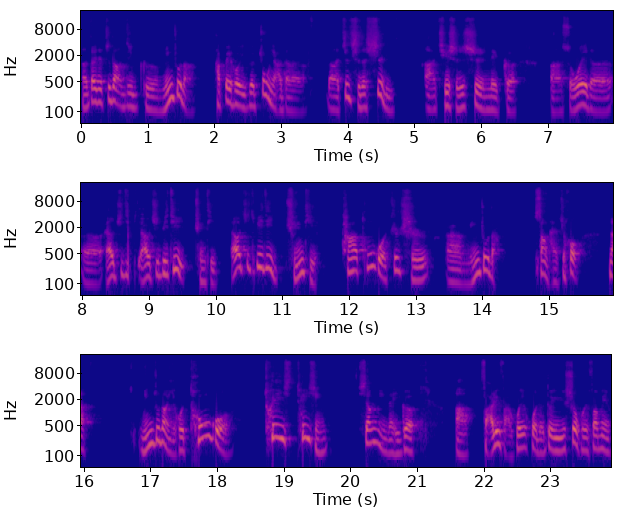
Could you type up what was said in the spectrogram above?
呃，大家知道这个民主党它背后一个重要的呃支持的势力啊，其实是那个。啊，所谓的呃 LGBT LGBT 群体，LGBT 群体，它通过支持呃民主党上台之后，那民主党也会通过推推行相应的一个啊法律法规，或者对于社会方面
